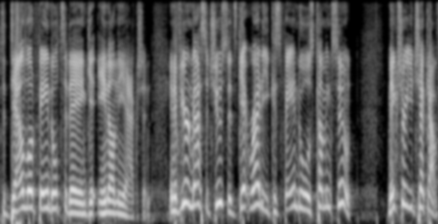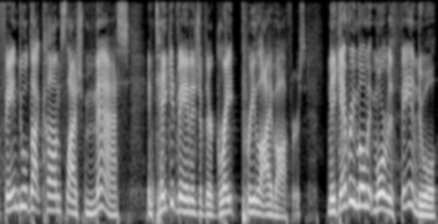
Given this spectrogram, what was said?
to download Fanduel today and get in on the action. And if you're in Massachusetts, get ready because Fanduel is coming soon. Make sure you check out fanduel.com slash mass and take advantage of their great pre live offers. Make every moment more with Fanduel,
